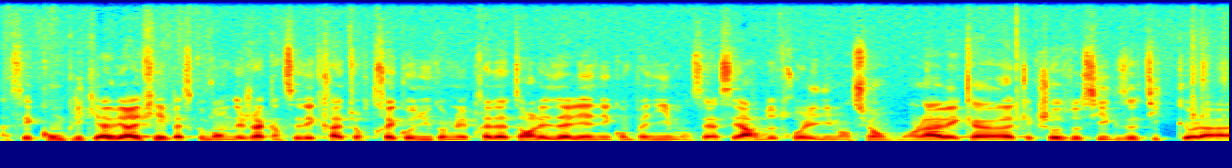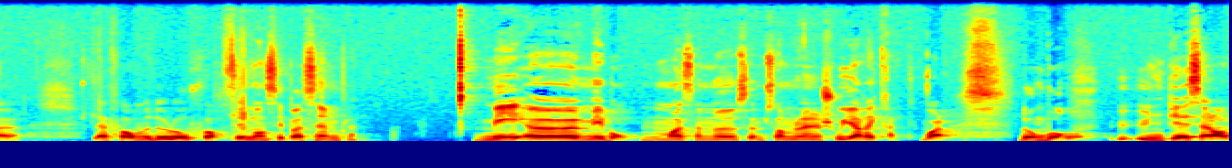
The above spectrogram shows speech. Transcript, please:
assez compliqué à vérifier parce que bon, déjà quand c'est des créatures très connues comme les prédateurs, les aliens et compagnie, bon, c'est assez hard de trouver les dimensions. Bon là, avec quelque chose d'aussi exotique que la, la forme de l'eau, forcément, c'est pas simple. Mais, euh, mais bon, moi ça me, ça me semble un chouillard écrète. Voilà. Donc bon, une pièce, alors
